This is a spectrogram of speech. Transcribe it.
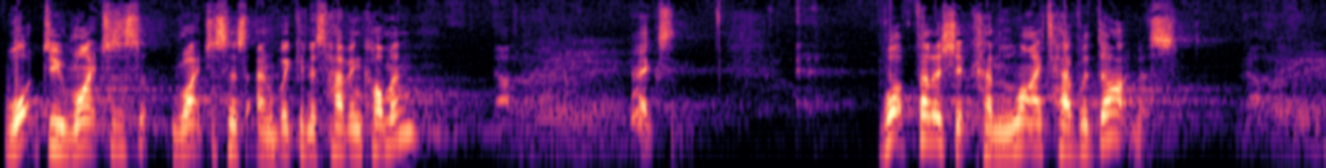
what do righteousness, righteousness and wickedness have in common? Nothing. Excellent. What fellowship can light have with darkness? Nothing.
